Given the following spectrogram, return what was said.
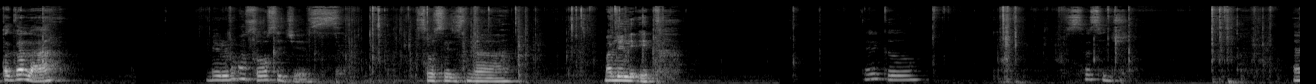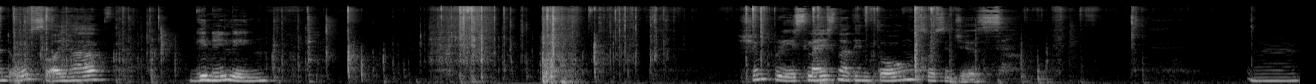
Tagal ah. Meron akong sausages. Sausages na maliliit. There you go. Sausage. And also I have giniling. Siyempre, slice natin tong sausages. Mm.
